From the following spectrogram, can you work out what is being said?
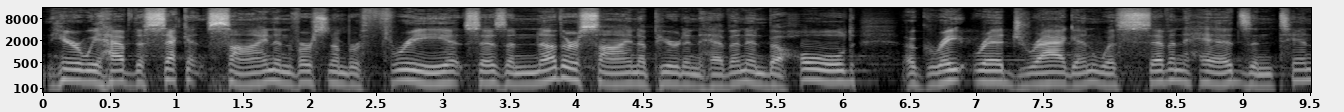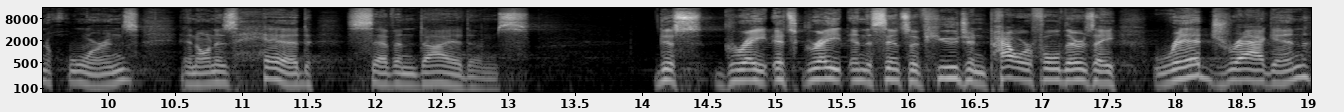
And here we have the second sign in verse number three. It says, Another sign appeared in heaven, and behold, a great red dragon with seven heads and ten horns, and on his head seven diadems. This great, it's great in the sense of huge and powerful. There's a red dragon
